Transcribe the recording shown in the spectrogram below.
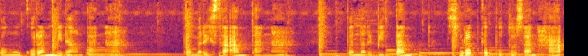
pengukuran bidang tanah, pemeriksaan tanah, penerbitan surat keputusan hak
